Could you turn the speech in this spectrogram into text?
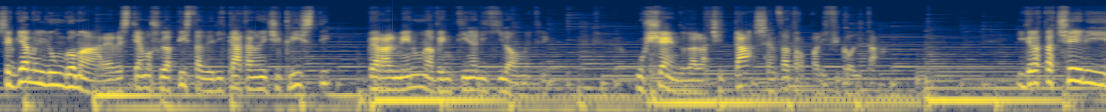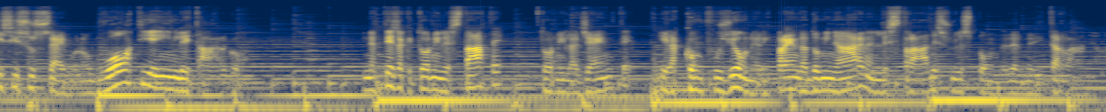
Seguiamo il lungomare e restiamo sulla pista dedicata a noi ciclisti per almeno una ventina di chilometri, uscendo dalla città senza troppa difficoltà. I grattacieli si susseguono, vuoti e in letargo. In attesa che torni l'estate, torni la gente e la confusione riprenda a dominare nelle strade sulle sponde del Mediterraneo.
